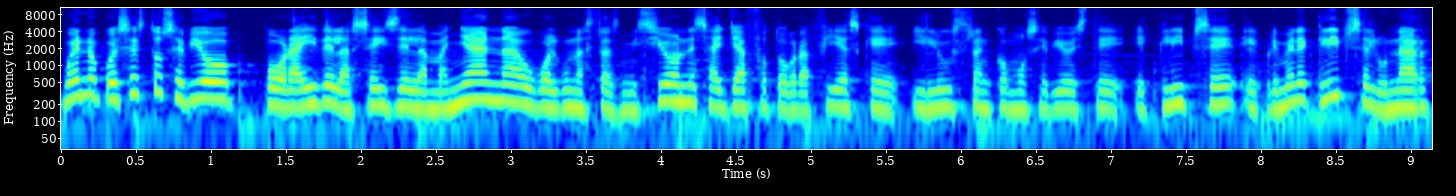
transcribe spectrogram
Bueno, pues esto se vio por ahí de las 6 de la mañana, hubo algunas transmisiones, hay ya fotografías que ilustran cómo se vio este eclipse, el primer eclipse lunar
